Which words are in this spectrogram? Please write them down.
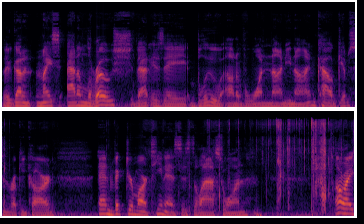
They've got a nice Adam LaRoche. That is a blue out of 199. Kyle Gibson rookie card. And Victor Martinez is the last one. All right,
